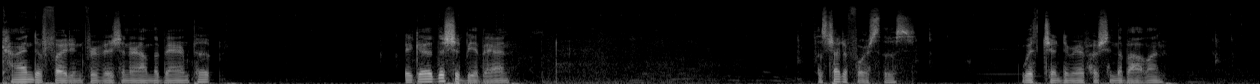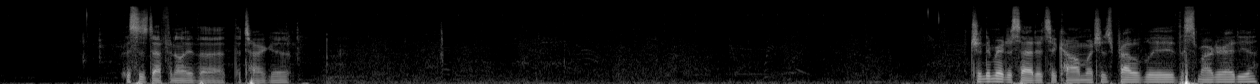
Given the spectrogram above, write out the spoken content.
kind of fighting for vision around the Baron pit. Very good. This should be a Baron. Let's try to force this with Tryndamere pushing the bot line. This is definitely the, the target. Tryndamere decided to come, which is probably the smarter idea.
